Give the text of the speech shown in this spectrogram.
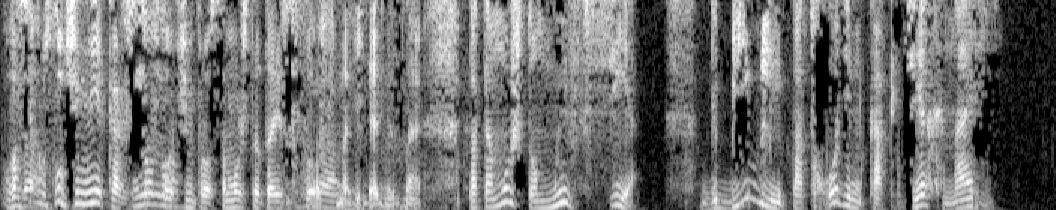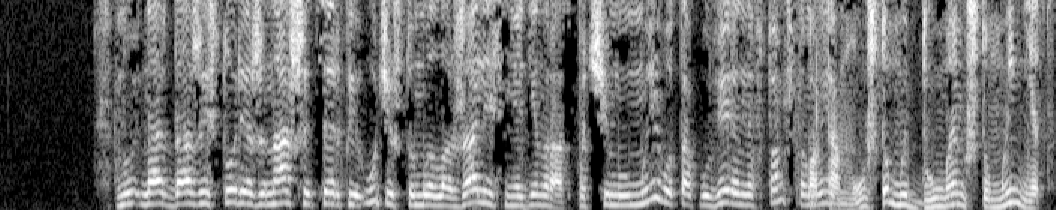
Во да. всяком случае, мне кажется, Ну, что ну. очень просто. Может, это и сложно, Да. я не знаю. Потому что мы все к Библии подходим как технари. Ну, на- даже история же нашей церкви учит, что мы ложались не один раз. Почему мы вот так уверены в том, что мы... Потому что мы думаем, что мы нет.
